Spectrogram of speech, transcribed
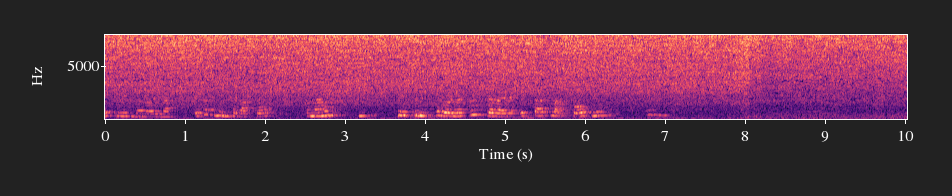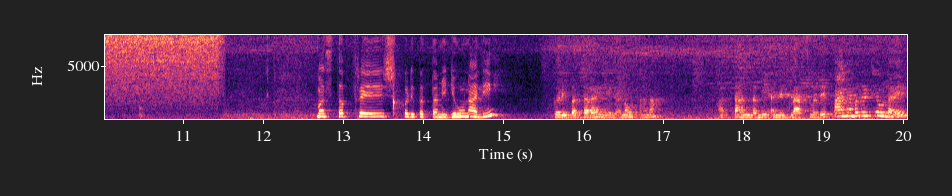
एक मिनिट बनवायला एकच मिनिट लागतो पण आम्हाला हे. फ्रीज करायला फ्रीज करायला एक तास लागतो मस्त फ्रेश कढीपत्ता मी घेऊन आली. कढीपत्ता राहिलेला नव्हता ना. आत्ता आणला मी आणि ग्लासमध्ये पाण्यामध्ये ठेवला आहे.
